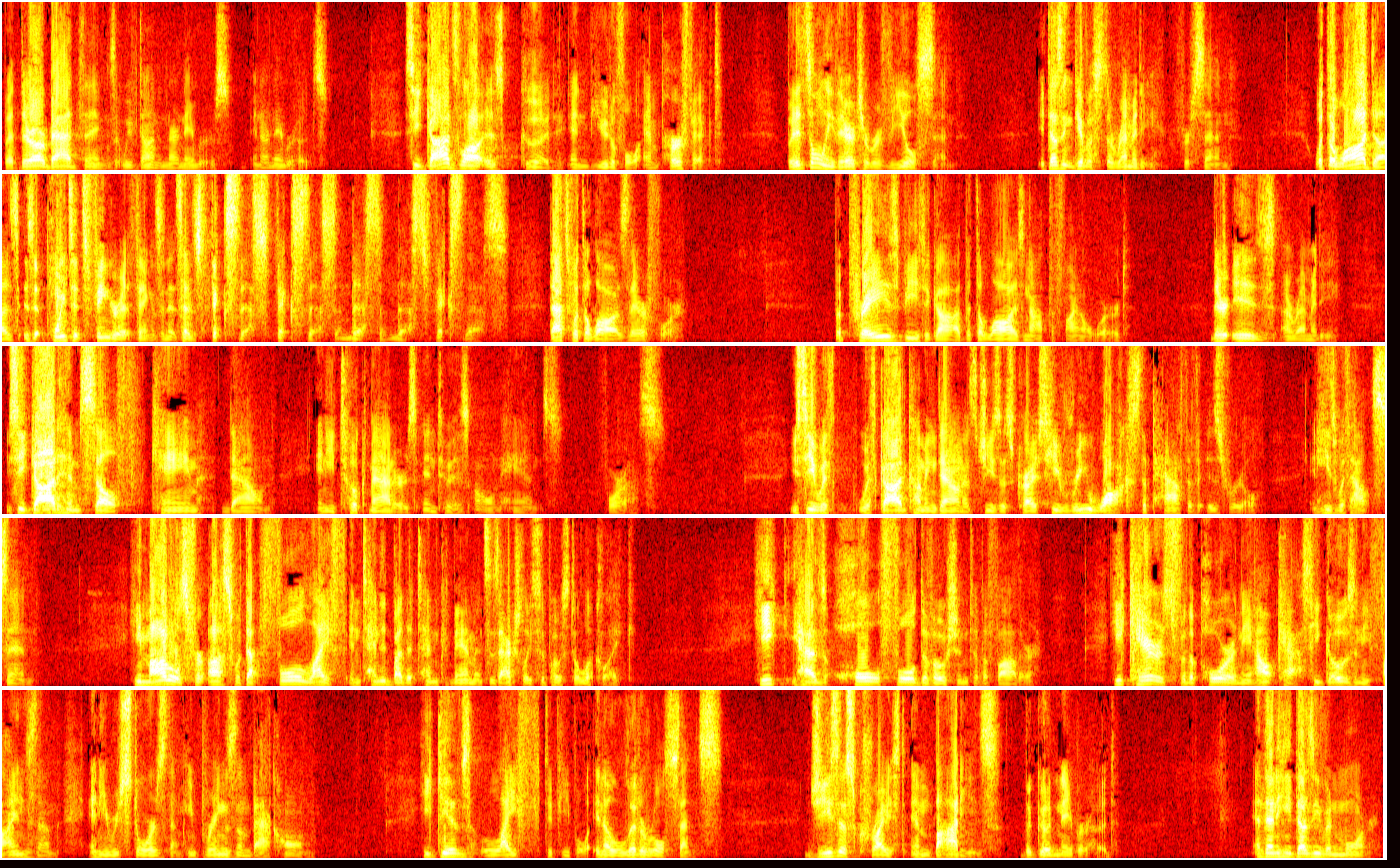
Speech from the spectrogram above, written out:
But there are bad things that we've done in our neighbors, in our neighborhoods. See, God's law is good and beautiful and perfect, but it's only there to reveal sin. It doesn't give us the remedy for sin. What the law does is it points its finger at things and it says, fix this, fix this, and this, and this, fix this. That's what the law is there for. But praise be to God that the law is not the final word. There is a remedy. You see, God Himself came down and He took matters into His own hands for us. You see, with, with God coming down as Jesus Christ, He rewalks the path of Israel and He's without sin. He models for us what that full life intended by the Ten Commandments is actually supposed to look like. He has whole, full devotion to the Father. He cares for the poor and the outcasts. He goes and he finds them and he restores them. He brings them back home. He gives life to people in a literal sense. Jesus Christ embodies the good neighborhood. And then he does even more.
